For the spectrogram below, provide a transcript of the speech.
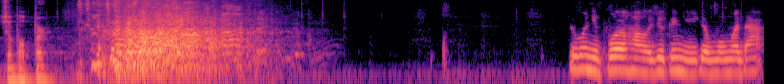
小宝贝儿？如果你播的话，我就给你一个么么哒。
